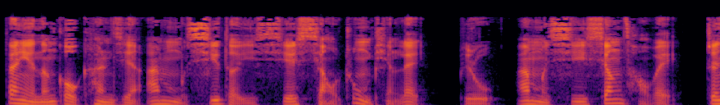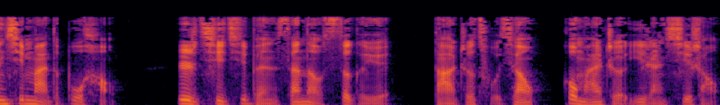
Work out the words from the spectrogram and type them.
但也能够看见安慕希的一些小众品类，比如安慕希香草味，真心卖的不好，日期基本三到四个月，打折促销，购买者依然稀少。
